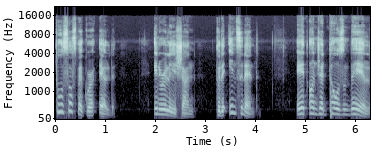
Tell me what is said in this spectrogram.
two suspects were held in relation to the incident. 800,000 bail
